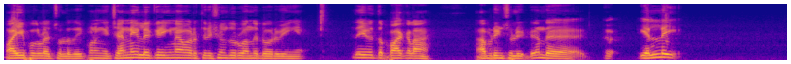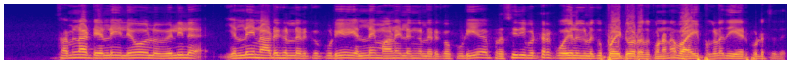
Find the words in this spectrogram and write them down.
வாய்ப்புகளை சொல்லுது. இப்போ நீங்கள் சென்னையில் இருக்கிறீங்கன்னா ஒரு திருச்செந்தூர் வந்துட்டு வருவீங்க. தெய்வத்தை பார்க்கலாம் அப்படின்னு சொல்லிட்டு அந்த க- எல்லை தமிழ்நாட்டு எல்லையிலேயோ இல்லை வெளியில் எல்லை நாடுகளில் இருக்கக்கூடிய எல்லை மாநிலங்களில் இருக்கக்கூடிய பிரசித்தி பெற்ற கோயில்களுக்கு போயிட்டு வர்றதுக்குண்டான வாய்ப்புகள் அது ஏற்படுத்துது.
